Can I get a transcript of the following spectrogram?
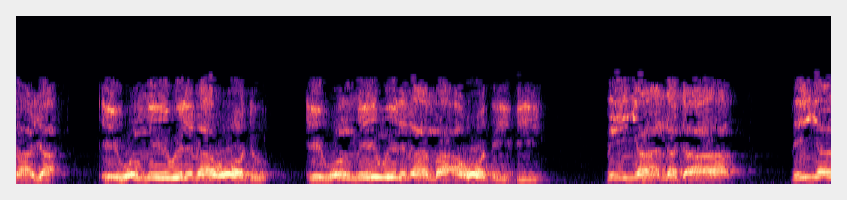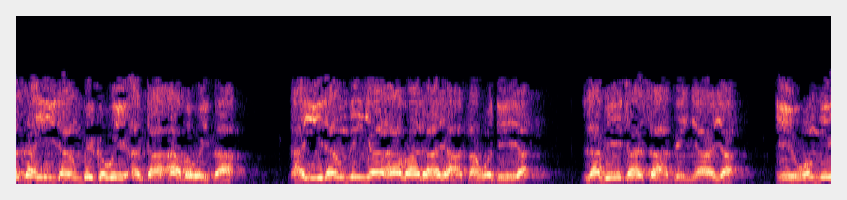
နာယဧဝံမေဝေဒနာဟောတုဧဝံမေဝေဒနာမဟောတိတိပညာနတ္တာပညာသဟိတံဘိကဝေအတ္တအဘဝိသ နာယိတံပညာအဘာဒာယသံဝတ္တေယလဗ္ဗေထသပညာယဧဝံမေ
